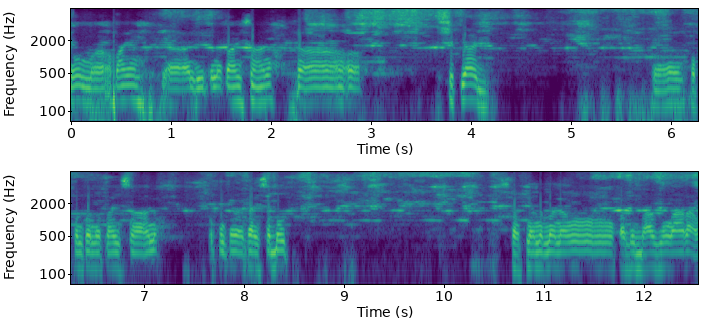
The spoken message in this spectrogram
Oh, mga kabayan. Uh, dito na tayo sa, ano, sa shipyard. Ayan, papunta na tayo sa, ano, papunta na tayo sa boat. Start na naman ang panibagong araw.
